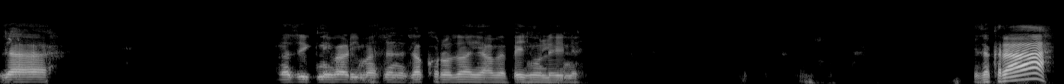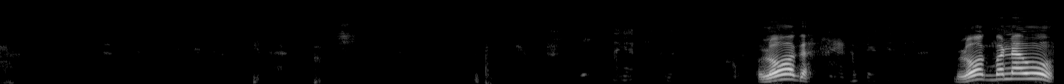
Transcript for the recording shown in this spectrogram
જા. નજીકની વાડીમાં છે ને જખરો જાય, આવે પૈયું લઈને. જખરા! લોગ! લોગ બનાવું?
